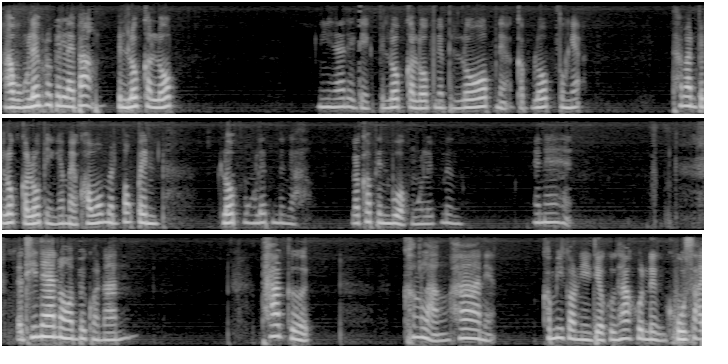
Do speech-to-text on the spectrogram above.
อ่าวงเล็บเราเป็นอะไรบ้าง เป็นลบกับลบ นี่นะเด็กๆ เป็นลบกับลบเนี่ยเป็นลบเนี่ยกับลบตรงเนี้ย ถ้ามันเป็นลบกับลบอย่างเงี้ยหมายความว่ามันต้องเป็นลบวงเล็บหนึ่งอะแล้วก็เป็นบวกวงเล็บหนึ่งแน่ๆแต่ที่แน่นอนไปกว่านั้น ถ้าเกิดข้างหลังห้าเนี่ยเขามีกรณีเดียวคือห้าคูณหนึ่งครูใส่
